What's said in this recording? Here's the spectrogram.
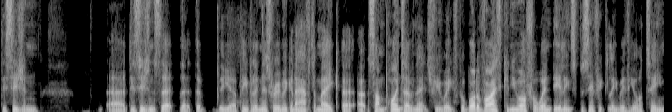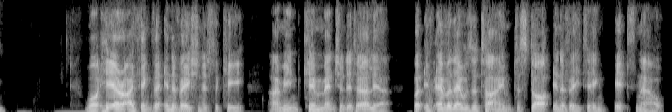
decision uh, decisions that that the the uh, people in this room are going to have to make uh, at some point over the next few weeks. But what advice can you offer when dealing specifically with your team? Well, here I think that innovation is the key. I mean, Kim mentioned it earlier, but if ever there was a time to start innovating, it's now.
